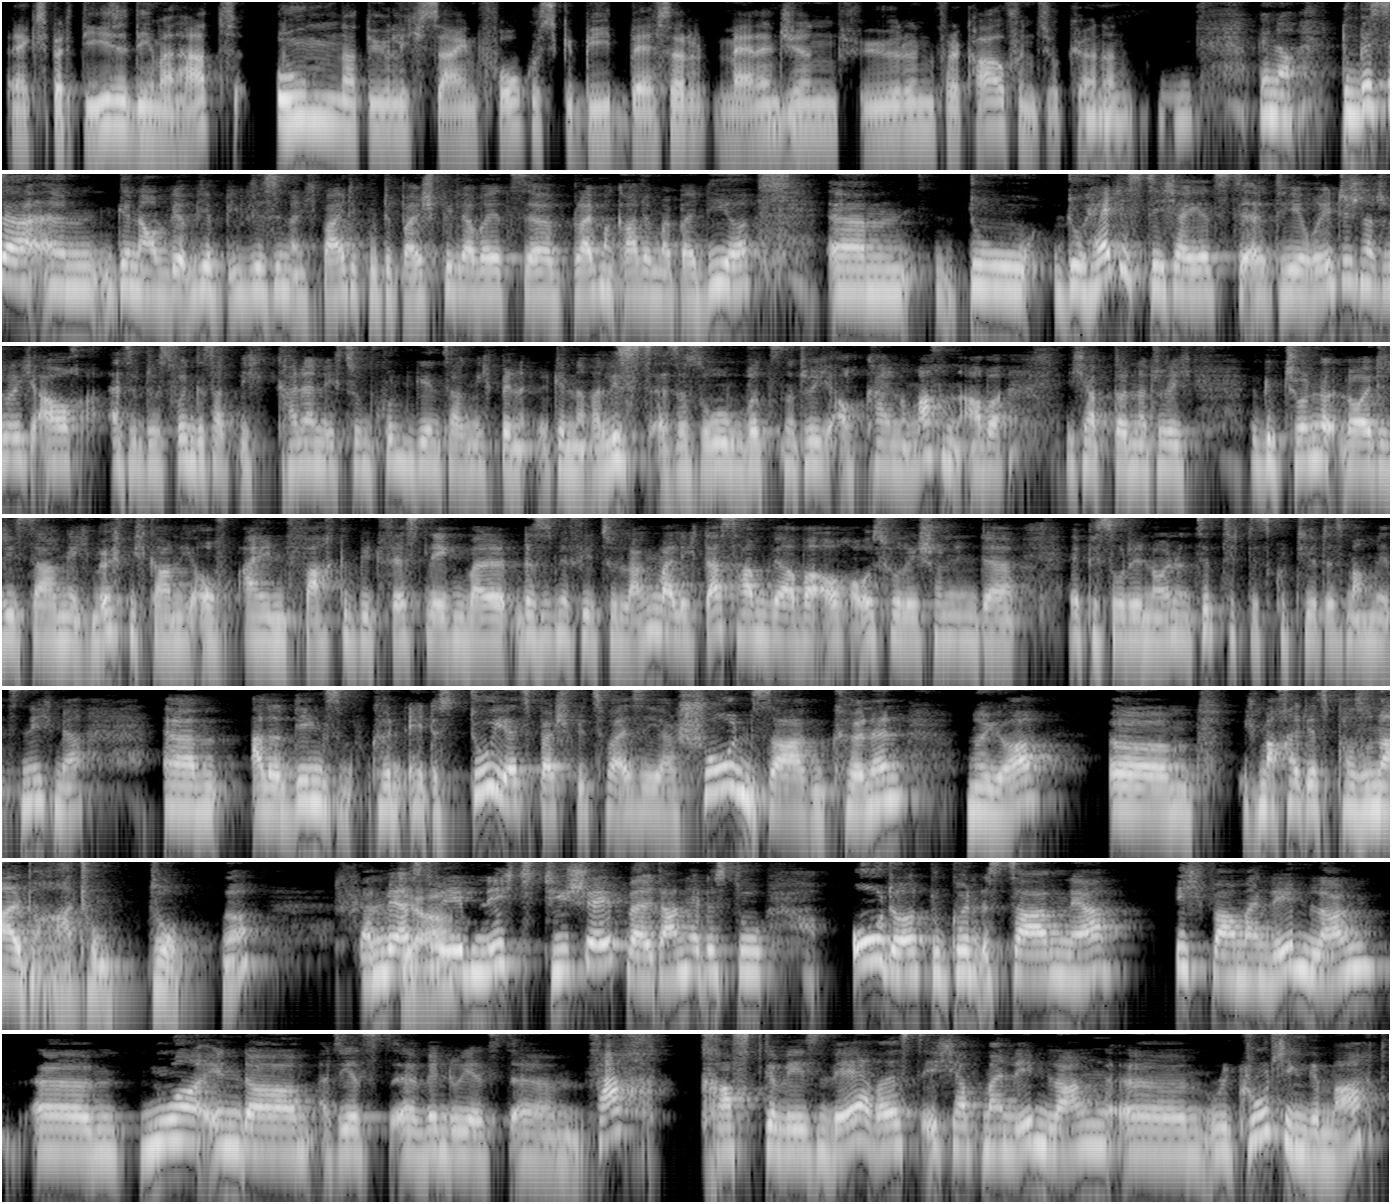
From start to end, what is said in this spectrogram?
Expertise, die man hat, um natürlich sein Fokusgebiet besser managen, mhm. führen, verkaufen zu können. Mhm. Genau. Du bist ja, ähm, genau, wir, wir, wir sind eigentlich beide gute Beispiele, aber jetzt äh, bleiben wir gerade mal bei dir. Ähm, du, du hättest dich ja jetzt äh, theoretisch natürlich auch, also du hast vorhin gesagt, ich kann ja nicht zum Kunden gehen und sagen, ich bin Generalist. Also so wird es natürlich auch keiner machen, aber ich habe dann natürlich es gibt schon Leute, die sagen, ich möchte mich gar nicht auf ein Fachgebiet festlegen, weil das ist mir viel zu langweilig. Das haben wir aber auch ausführlich schon in der Episode 79 diskutiert. Das machen wir jetzt nicht mehr. Ähm, allerdings könnt, hättest du jetzt beispielsweise ja schon sagen können, na ja, ähm, ich mache halt jetzt Personalberatung. So, ne? Dann wärst ja. du eben nicht T-Shape, weil dann hättest du, oder du könntest sagen, naja, ich war mein Leben lang ähm, nur in der, also jetzt, äh, wenn du jetzt ähm, Fachkraft gewesen wärst, ich habe mein Leben lang ähm, Recruiting gemacht.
